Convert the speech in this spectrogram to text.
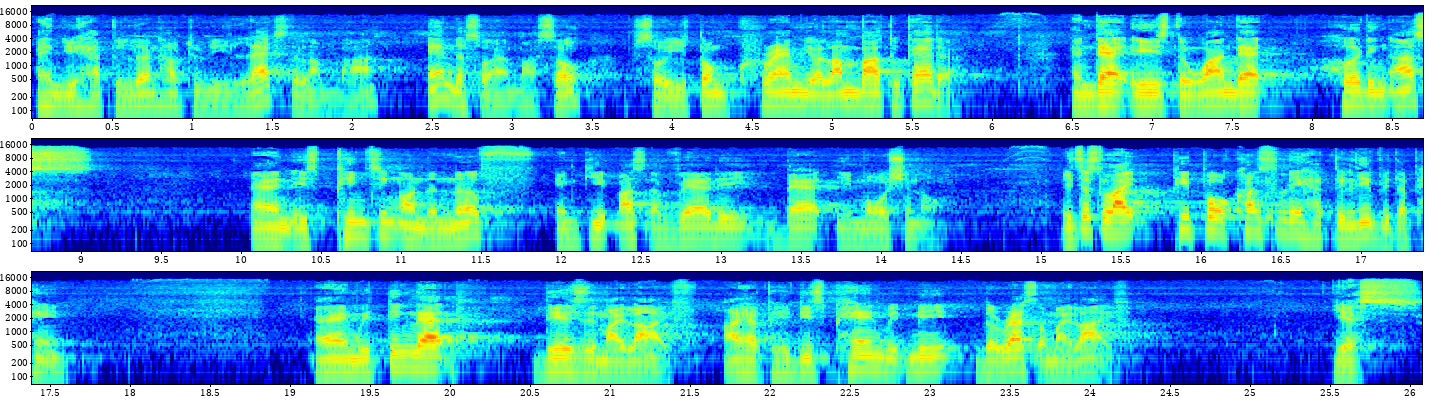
and you have to learn how to relax the lumbar and the psoas muscle so you don't cram your lumbar together. And that is the one that hurting us and is pinching on the nerve and give us a very bad emotional. It's just like people constantly have to live with the pain. And we think that this is my life. I have this pain with me the rest of my life. Yes.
